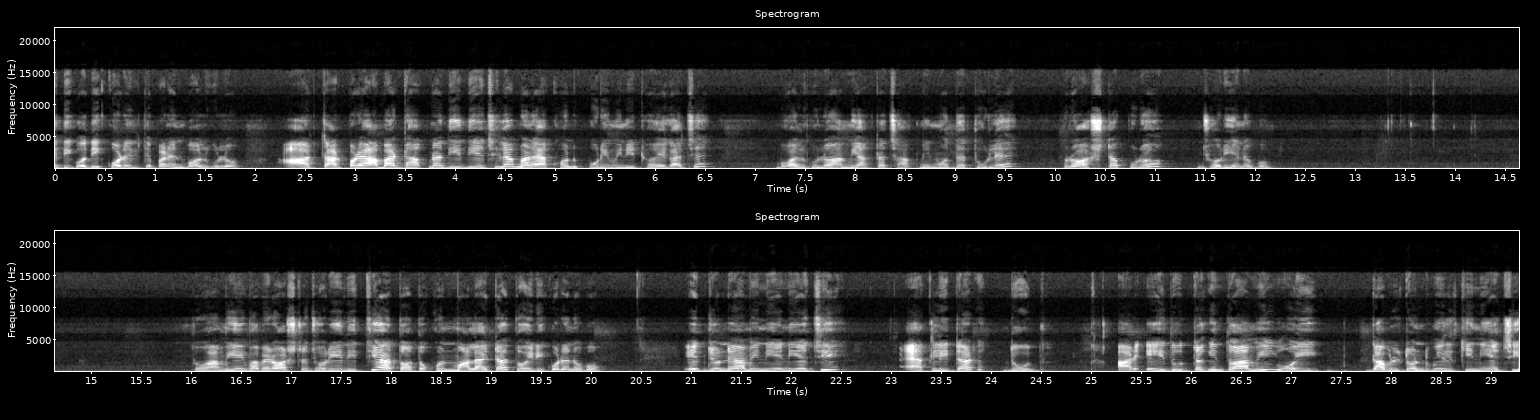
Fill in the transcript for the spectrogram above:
এদিক ওদিক করে দিতে পারেন বলগুলো। আর তারপরে আবার ঢাকনা দিয়ে দিয়েছিলাম, আর এখন কুড়ি মিনিট হয়ে গেছে। বলগুলো আমি একটা ছাকনির মধ্যে তুলে রসটা পুরো ঝরিয়ে নেব। তো আমি এইভাবে রসটা ঝরিয়ে দিচ্ছি আর ততক্ষণ মালাইটা তৈরি করে নেব। এর জন্য আমি নিয়ে নিয়েছি এক লিটার দুধ। আর এই দুধটা কিন্তু আমি ওই ডাবল টোন মিল্কই নিয়েছি।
